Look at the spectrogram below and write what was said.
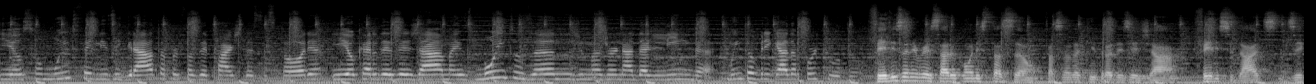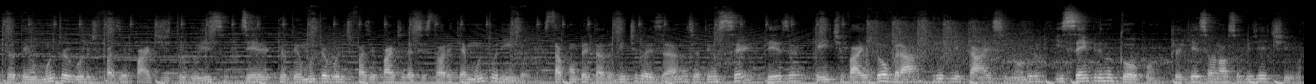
e eu sou muito feliz e grata por fazer parte dessa história e eu quero desejar mais muitos anos de uma jornada linda. Muito obrigada por tudo. Feliz aniversário com licitação, passando aqui para desejar felicidades, dizer que eu tenho muito orgulho de fazer parte de tudo isso, dizer que eu tenho muito orgulho de fazer parte dessa história que é muito linda. Está completando 22 anos e eu tenho certeza que a gente vai dobrar, triplicar esse número e sempre no topo, porque esse é o nosso objetivo.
